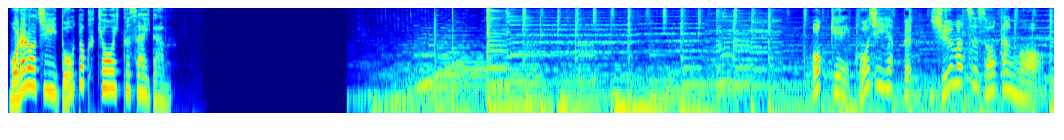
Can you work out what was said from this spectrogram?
モラロジー道徳教育財団。OK Cozy up 週末増刊号。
